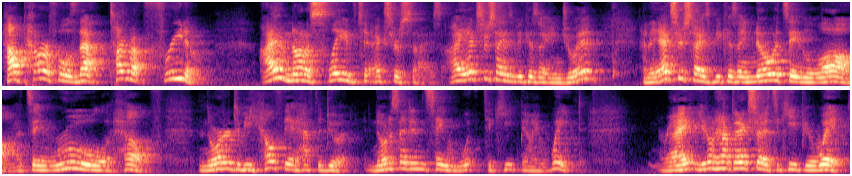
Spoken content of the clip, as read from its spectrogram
How powerful is that? Talk about freedom. I am not a slave to exercise. I exercise because I enjoy it, and I exercise because I know it's a law, it's a rule of health. In order to be healthy, I have to do it. Notice I didn't say to keep my weight, right? You don't have to exercise to keep your weight.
